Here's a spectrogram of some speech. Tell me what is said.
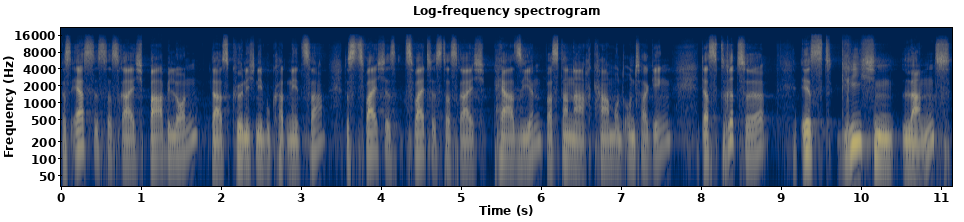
Das erste ist das Reich Babylon, da ist König Nebukadnezar. Das zweite ist das Reich Persien, was danach kam und unterging. Das dritte ist Griechenland.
